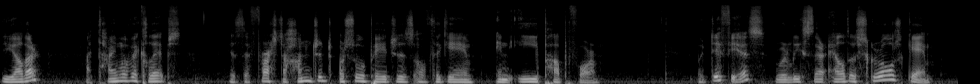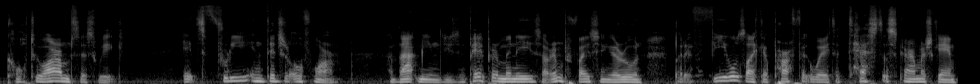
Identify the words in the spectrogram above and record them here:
The other, A Time of Eclipse, is the first 100 or so pages of the game in EPUB form. Modiphius released their Elder Scrolls game, Call to Arms, this week. It's free in digital form, and that means using paper minis or improvising your own, but it feels like a perfect way to test the skirmish game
